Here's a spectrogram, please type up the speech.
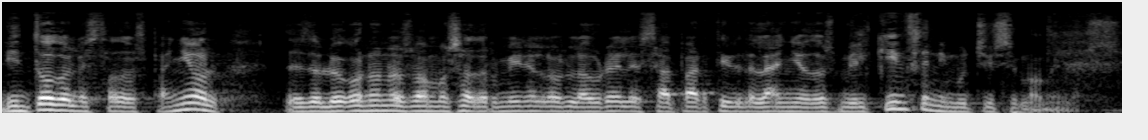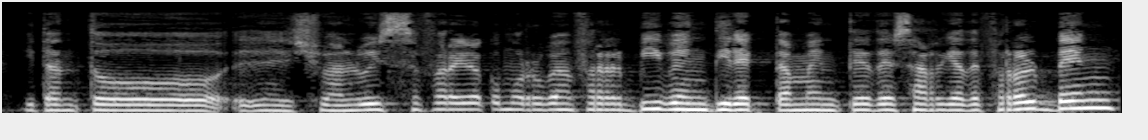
ni en todo el Estado español. Desde luego no nos vamos a dormir en los laureles a partir del año 2015, ni muchísimo menos. Y tanto eh, Juan Luis Ferreira como Rubén Ferrer viven directamente de esa ría de Ferrol. ¿Ven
